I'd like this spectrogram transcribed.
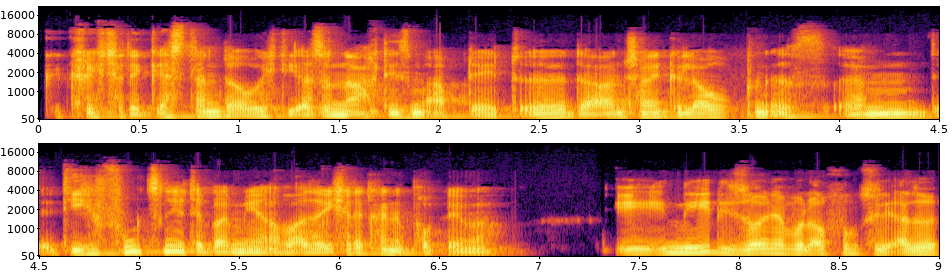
gekriegt hatte gestern, glaube ich, die also nach diesem Update äh, da anscheinend gelaufen ist, ähm, die funktionierte bei mir, aber also ich hatte keine Probleme. Nee, die sollen ja wohl auch funktionieren. Also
